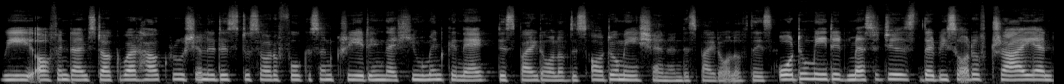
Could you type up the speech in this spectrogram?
we oftentimes talk about how crucial it is to sort of focus on creating that human connect despite all of this automation and despite all of this automated messages that we sort of try and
